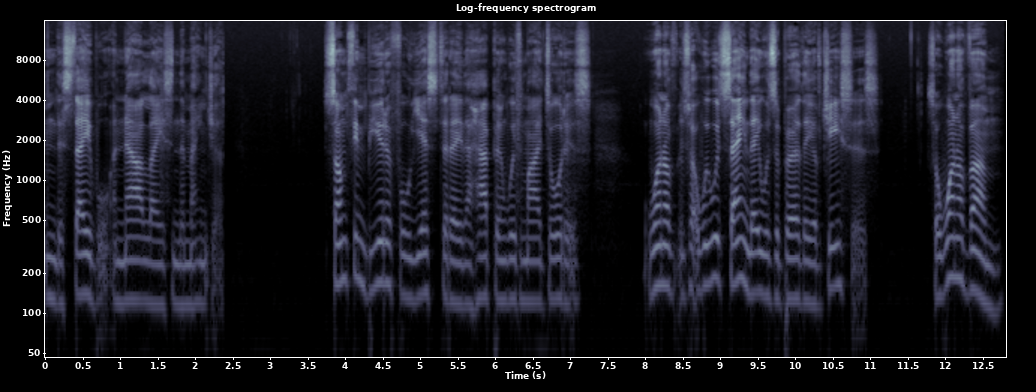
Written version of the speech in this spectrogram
in the stable and now lays in the manger. Something beautiful yesterday that happened with my daughters. One of so we were saying that it was the birthday of Jesus. So one of um, them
